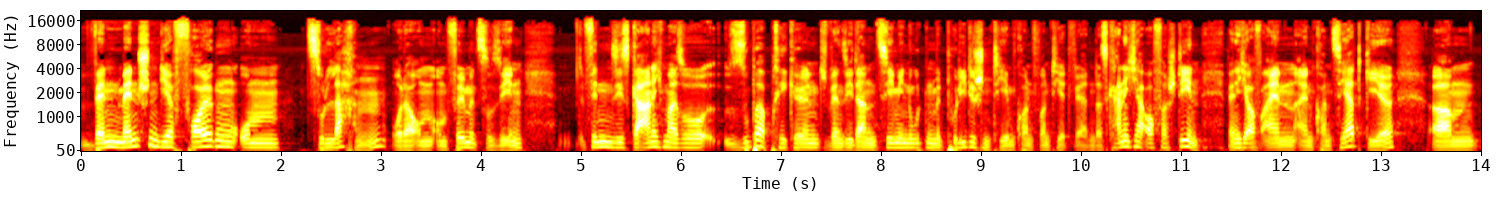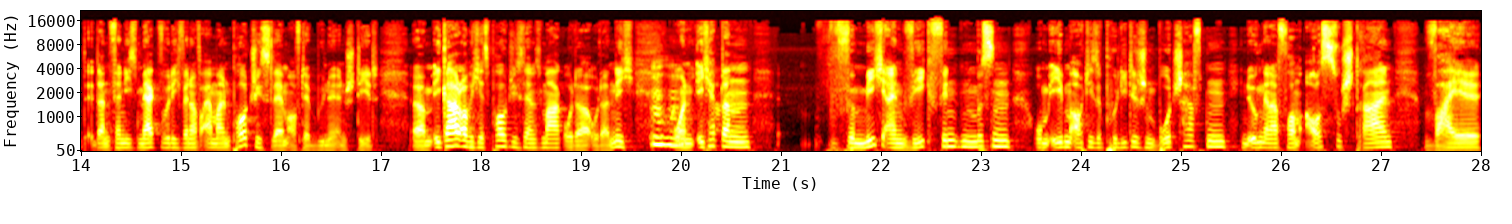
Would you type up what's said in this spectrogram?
wenn Menschen dir folgen, um zu lachen oder um, um Filme zu sehen, finden sie es gar nicht mal so super prickelnd, wenn sie dann zehn Minuten mit politischen Themen konfrontiert werden. Das kann ich ja auch verstehen. Wenn ich auf ein, ein Konzert gehe, ähm, dann fände ich es merkwürdig, wenn auf einmal ein Poetry Slam auf der Bühne entsteht. Ähm, egal, ob ich jetzt Poetry Slams mag oder, oder nicht. Mhm. Und ich habe dann für mich einen Weg finden müssen, um eben auch diese politischen Botschaften in irgendeiner Form auszustrahlen, weil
